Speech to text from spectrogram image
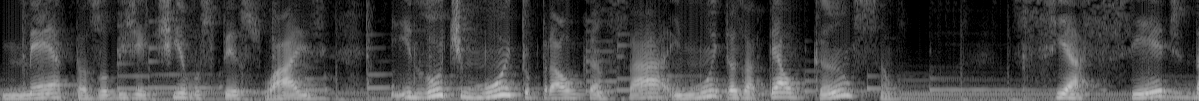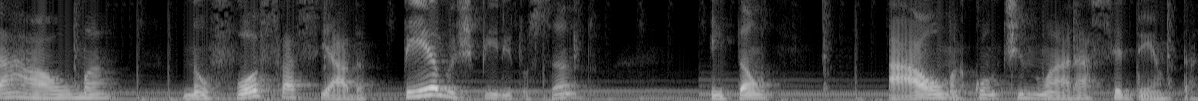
metas, objetivos pessoais e lute muito para alcançar, e muitas até alcançam, se a sede da alma não for saciada pelo Espírito Santo, então a alma continuará sedenta,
